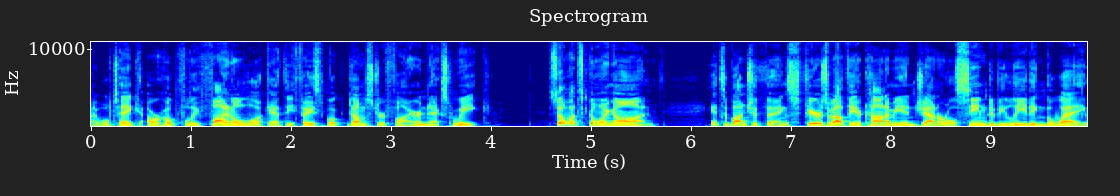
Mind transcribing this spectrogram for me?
I will take our hopefully final look at the Facebook dumpster fire next week. So, what's going on? It's a bunch of things. Fears about the economy in general seem to be leading the way.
